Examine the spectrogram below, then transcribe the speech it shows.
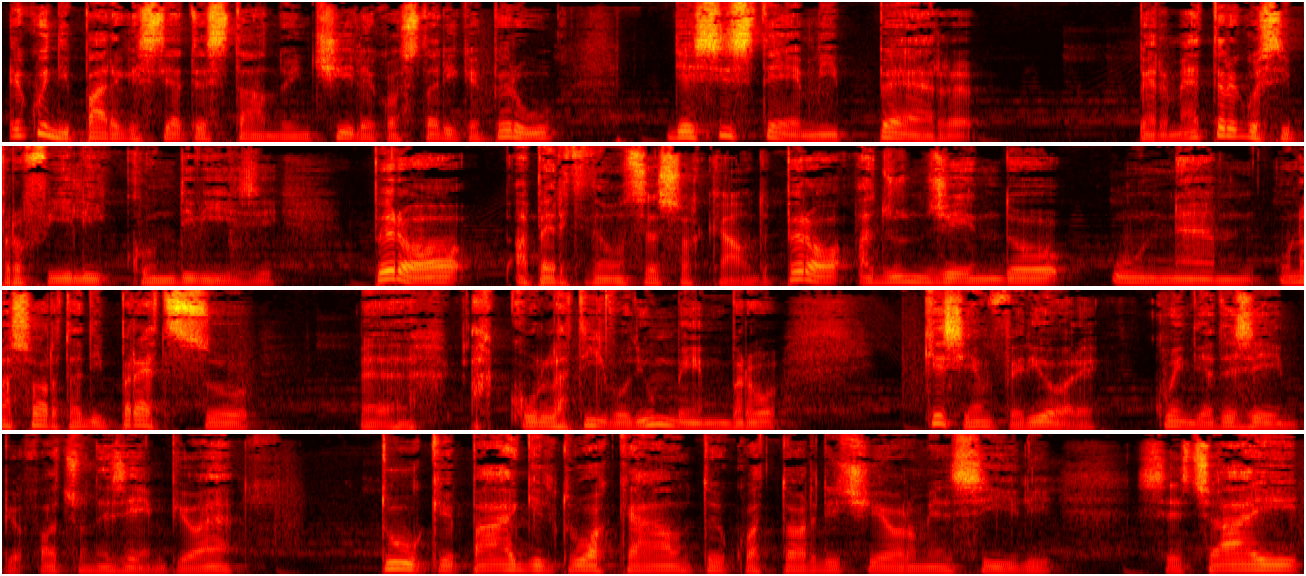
E quindi pare che stia testando in Cile, Costa Rica e Perù dei sistemi per permettere questi profili condivisi però aperti da un stesso account però aggiungendo un, una sorta di prezzo eh, accollativo di un membro che sia inferiore. Quindi, ad esempio, faccio un esempio, eh, tu che paghi il tuo account 14 euro mensili, se c'hai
